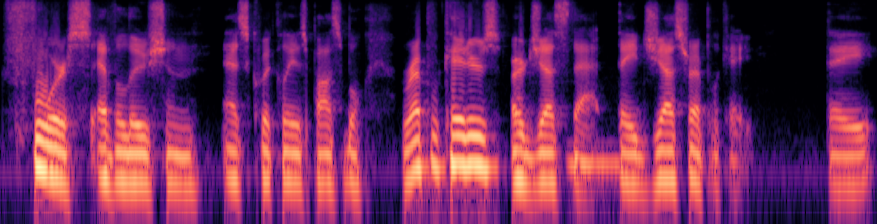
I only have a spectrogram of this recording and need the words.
force evolution as quickly as possible. Replicators are just that. They just replicate. They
